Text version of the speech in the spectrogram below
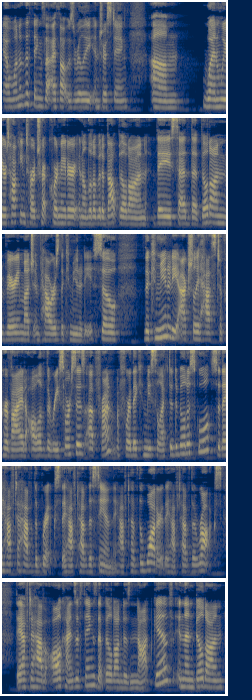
Yeah, one of the things that I thought was really interesting um, when we were talking to our trek coordinator in a little bit about Build On, they said that Build On very much empowers the community. So the community actually has to provide all of the resources up front before they can be selected to build a school. So they have to have the bricks, they have to have the sand, they have to have the water, they have to have the rocks. They have to have all kinds of things that Build On does not give. And then Build On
